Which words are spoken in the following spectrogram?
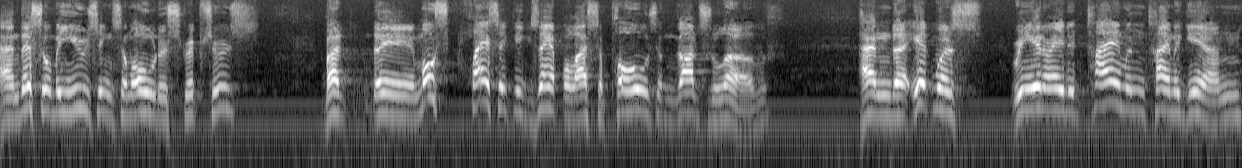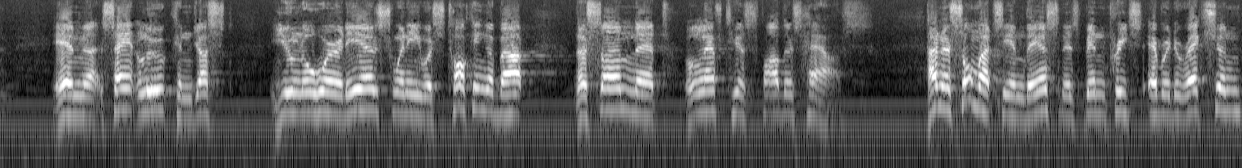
and this will be using some older scriptures, but the most classic example, I suppose, of God's love, and uh, it was reiterated time and time again in uh, St. Luke and just You'll know where it is when he was talking about the son that left his father's house. And there's so much in this, and it's been preached every direction.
